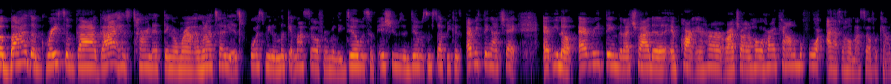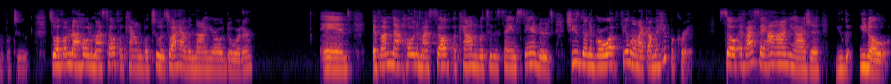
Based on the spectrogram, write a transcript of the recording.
But by the grace of God, God has turned that thing around. And when I tell you, it's forced me to look at myself and really deal with some issues and deal with some stuff because everything I check, you know, everything that I try to impart in her or I try to hold her accountable for, I have to hold myself accountable to. So if I'm not holding myself accountable to it, so I have a nine year old daughter. And if I'm not holding myself accountable to the same standards, she's going to grow up feeling like I'm a hypocrite. So if I say, uh-uh, you, you know,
